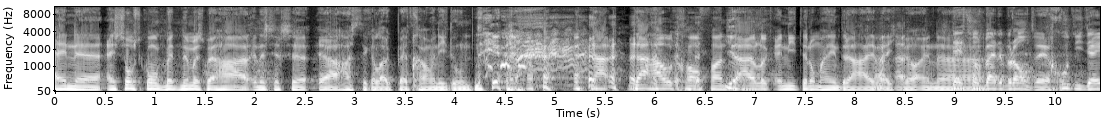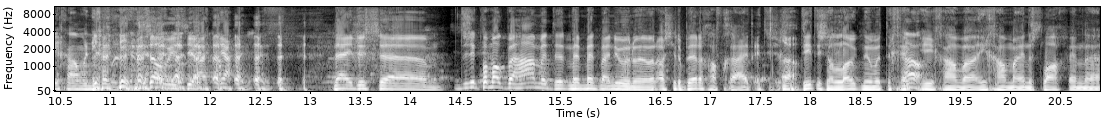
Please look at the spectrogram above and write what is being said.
En, eh, en soms kom ik met nummers bij haar en dan zegt ze... Ja, hartstikke leuk, Pet, gaan we niet doen. ja, daar hou ik gewoon van, duidelijk. En niet eromheen draaien, weet je wel. En, eh, Net zoals bij de brandweer. Goed idee, gaan we niet doen. Zoiets, ja. ja. Nee, dus, ehm, dus ik kwam ook bij haar met, met, met mijn nieuwe nummer Als je de berg afgrijdt. En toen zei ze, dit is een leuk nummer, te gek. Oh. Hier, gaan we, hier gaan we mee aan de slag. En, eh,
